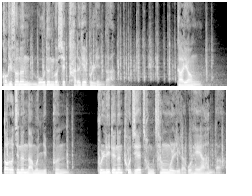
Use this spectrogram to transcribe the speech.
거기서는 모든 것이 다르게 불린다. 가령 떨어지는 나뭇잎은 분리되는 토지의 정착물이라고 해야 한다.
